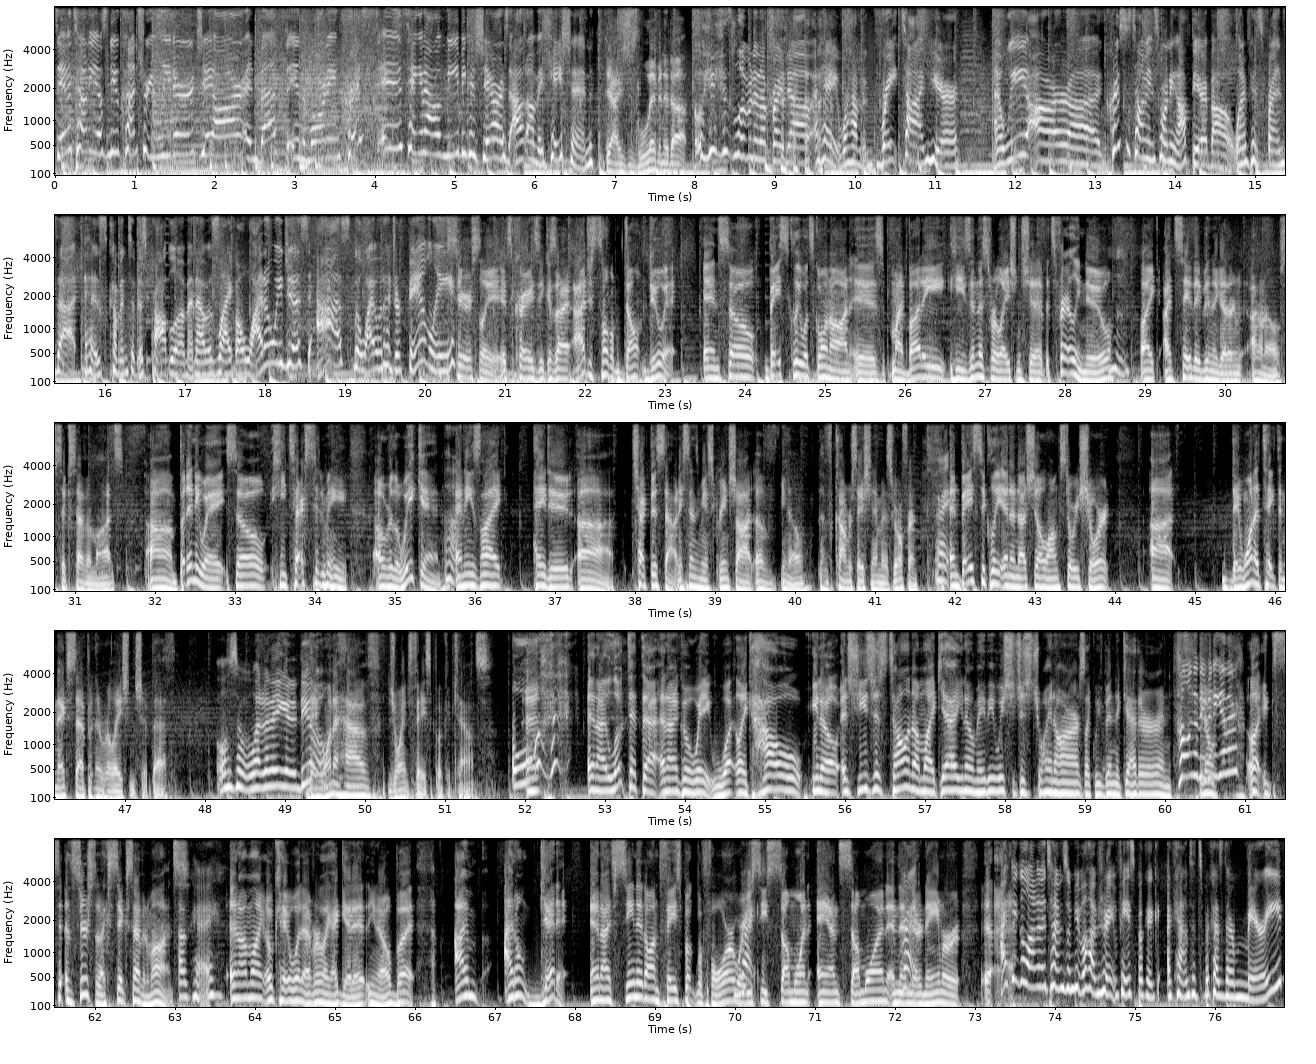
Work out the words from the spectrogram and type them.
San Antonio's new country leader, JR and Beth in the morning. Chris is hanging out with me because JR is out on vacation. Yeah, he's just living it up. He's living it up right now. hey, we're having a great time here. And we are, uh, Chris was telling me this morning off the air about one of his friends that has come into this problem. And I was like, oh, why don't we just ask the Y100 family? Seriously, it's crazy because I, I just told him don't do it. And so basically, what's going on is my buddy, he's in this relationship. It's fairly new. Like, I'd say they've been together, I don't know, six, seven months. Um, but anyway, so he texted me over the weekend and he's like, hey, dude, uh, check this out. And he sends me a screenshot of, you know, of conversation him and his girlfriend. Right. And basically, in a nutshell, long story short, uh, they want to take the next step in their relationship, Beth. Well, so what are they going to do? They want to have joint Facebook accounts. Oh. And, and I looked at that and I go, wait, what? Like, how, you know? And she's just telling him, like, yeah, you know, maybe we should just join ours. Like, we've been together. And How long have you they been know, together? Like, seriously, like six, seven months. okay. And I'm like, okay, whatever. Like, I get it, you know, but I'm, I don't get it. And I've seen it on Facebook before where you see someone and someone and then Right. their name or. I think a lot of the times when people have joint Facebook ac- accounts, it's because they're married.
